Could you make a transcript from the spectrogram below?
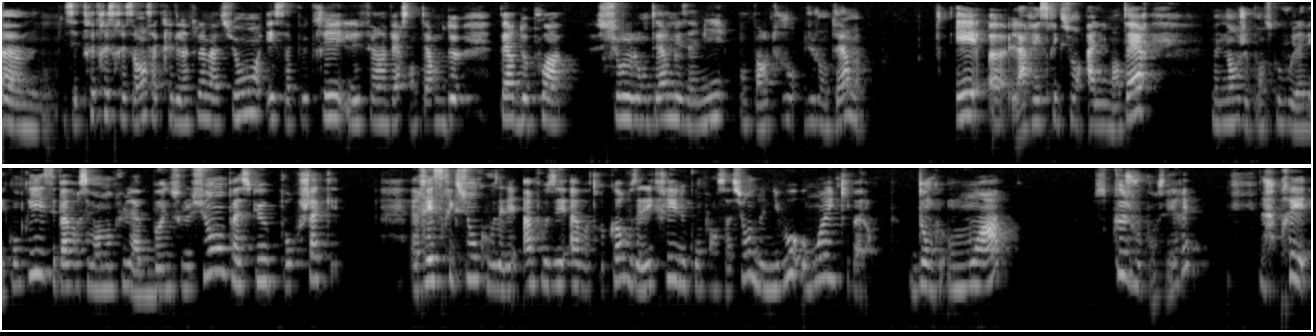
Euh, c'est très très stressant, ça crée de l'inflammation et ça peut créer l'effet inverse en termes de perte de poids sur le long terme, les amis. On parle toujours du long terme. Et euh, la restriction alimentaire, maintenant je pense que vous l'avez compris, c'est pas forcément non plus la bonne solution parce que pour chaque restriction que vous allez imposer à votre corps, vous allez créer une compensation de niveau au moins équivalent. Donc moi, ce que je vous conseillerais, après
